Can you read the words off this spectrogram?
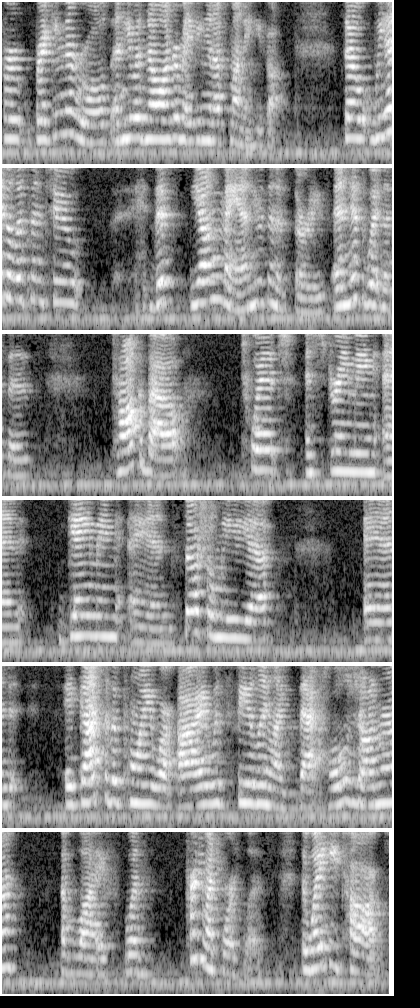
for breaking their rules and he was no longer making enough money, he thought. So we had to listen to this young man, he was in his 30s, and his witnesses talk about Twitch and streaming and gaming and social media. And it got to the point where I was feeling like that whole genre of life was pretty much worthless. The way he talked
